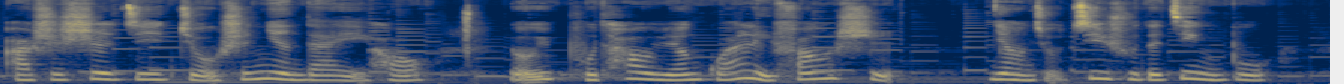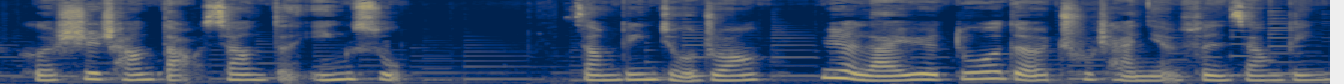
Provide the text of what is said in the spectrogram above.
二十世纪九十年代以后，由于葡萄园管理方式、酿酒技术的进步和市场导向等因素，香槟酒庄越来越多地出产年份香槟。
